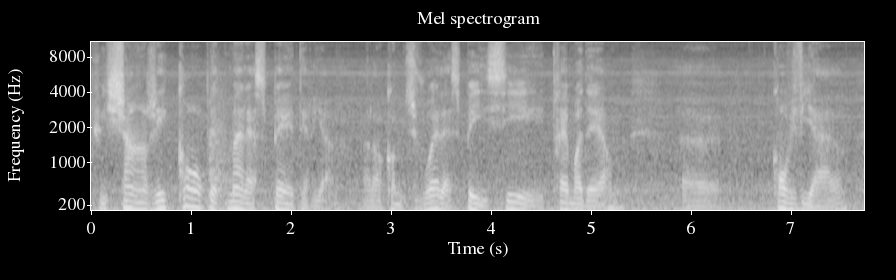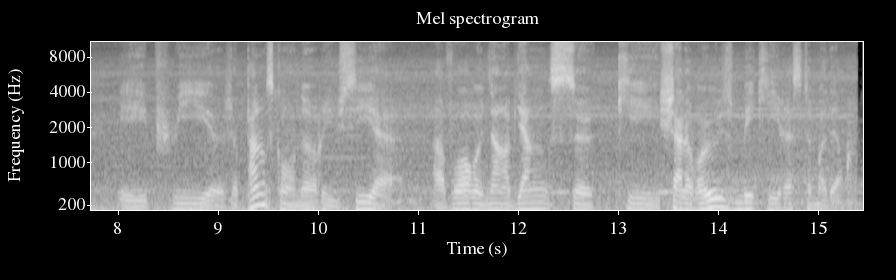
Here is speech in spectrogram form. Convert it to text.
puis changer complètement l'aspect intérieur. Alors, comme tu vois, l'aspect ici est très moderne, euh, convivial. Et puis, euh, je pense qu'on a réussi à avoir une ambiance euh, qui est chaleureuse, mais qui reste moderne.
